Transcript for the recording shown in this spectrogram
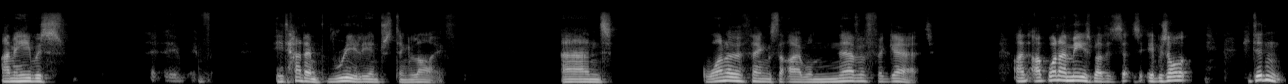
I mean, he was he'd had a really interesting life and one of the things that I will never forget, and uh, what I mean is by this, it was all he didn't.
